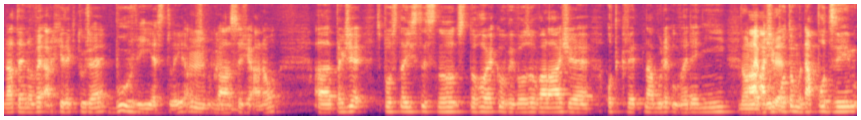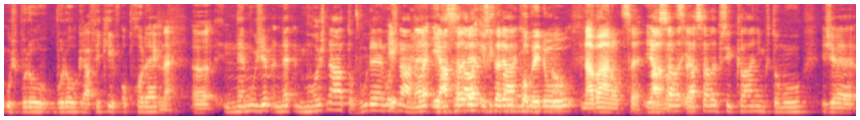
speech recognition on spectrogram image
na té nové architektuře. Bůh ví, jestli, ale hmm. předpokládá se, že ano takže spousta jste z toho jako vyvozovala, že od května bude uvedení no, a, a že potom na podzim už budou, budou grafiky v obchodech. Ne. Uh, nemůžem, ne, možná to bude, možná I, ne. I já se ale přikláním, covidu no, na Vánoce. Já, Vánoce. Se, já se ale přikláním k tomu, že,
